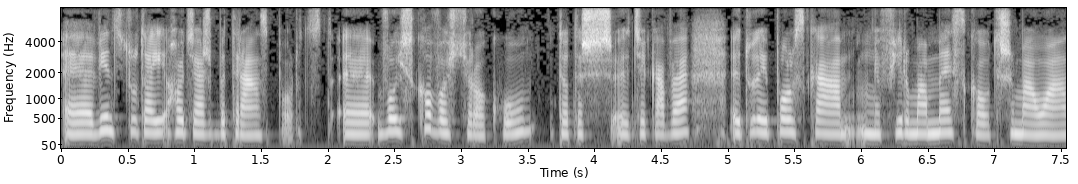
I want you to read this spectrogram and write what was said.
E, więc tutaj chociażby transport. Wojskowość roku, to też ciekawe, tutaj polska firma Mesko otrzymała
